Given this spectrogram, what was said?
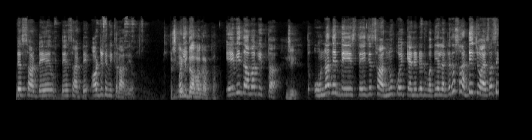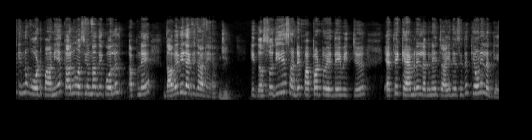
ਤੇ ਸਾਡੇ ਉੱਤੇ ਸਾਡੇ ਆਡਿਟ ਵੀ ਕਰਾ ਲਿਓ। ਅੱਛਾ ਇਹ ਵੀ ਦਾਵਾ ਕਰਤਾ? ਇਹ ਵੀ ਦਾਵਾ ਕੀਤਾ। ਜੀ। ਤੇ ਉਹਨਾਂ ਦੇ ਬੇਸ ਤੇ ਜੇ ਸਾਨੂੰ ਕੋਈ ਕੈਂਡੀਡੇਟ ਵਧੀਆ ਲੱਗਾ ਤਾਂ ਸਾਡੀ ਚੋਇਸ ਅਸੀਂ ਕਿਹਨੂੰ ਵੋਟ ਪਾਣੀ ਹੈ ਕੱਲ ਨੂੰ ਅਸੀਂ ਉਹਨਾਂ ਦੇ ਕੋਲ ਆਪਣੇ ਦਾਅਵੇ ਵੀ ਲੈ ਕੇ ਜਾਣੇ ਆ। ਜੀ। ਕਿ ਦੱਸੋ ਜੀ ਇਹ ਸਾਡੇ ਪਾਪਾ ਟੋਏ ਦੇ ਵਿੱਚ ਇੱਥੇ ਕੈਮਰੇ ਲੱਗਣੇ ਚਾਹੀਦੇ ਸੀ ਤੇ ਕਿਉਂ ਨਹੀਂ ਲੱਗੇ।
